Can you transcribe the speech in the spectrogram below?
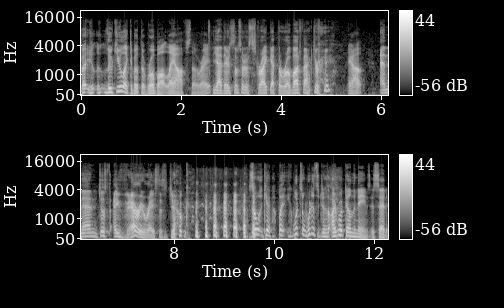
But Luke, you liked about the robot layoffs, though, right? Yeah, there's some sort of strike at the robot factory. yeah. And then just a very racist joke. so, okay, but what's what is it? Just I wrote down the names. It said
